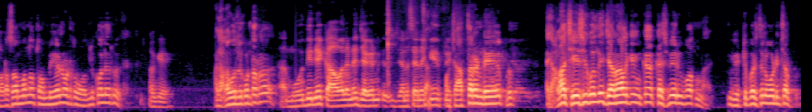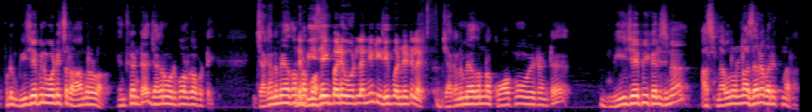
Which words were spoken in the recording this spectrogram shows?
తొడ సంబంధం తొంభై ఏళ్ళు ఉంటుంది వదులుకోలేరు. ఓకే. వాళ్ళు ఎలా వదులుకుంటారు? మోదీనే కావాలనే జగన్ జనసేనకి చేస్తారండి. ఇప్పుడు అలా చేసి కొలిది జనాలకి ఇంకా కసి పెరిగిపోతుంది. ఎట్టి పరిస్థితులు ఓడించారు. ఇప్పుడు బీజేపీని ఓడించరు ఆంధ్రాలో. ఎందుకంటే జగన్ ఓడిపోవాలి కాబట్టి. జగన్ మీద ఉన్న బీజేపీ పడే ఓట్లన్నీ టీడీపీ పడినట్టు లెక్క. జగన్ మీద ఉన్న కోపం ఏంటంటే బీజేపీ కలిసిన ఆ స్మెల్ ఉన్నా సరే భరిస్తున్నారు.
